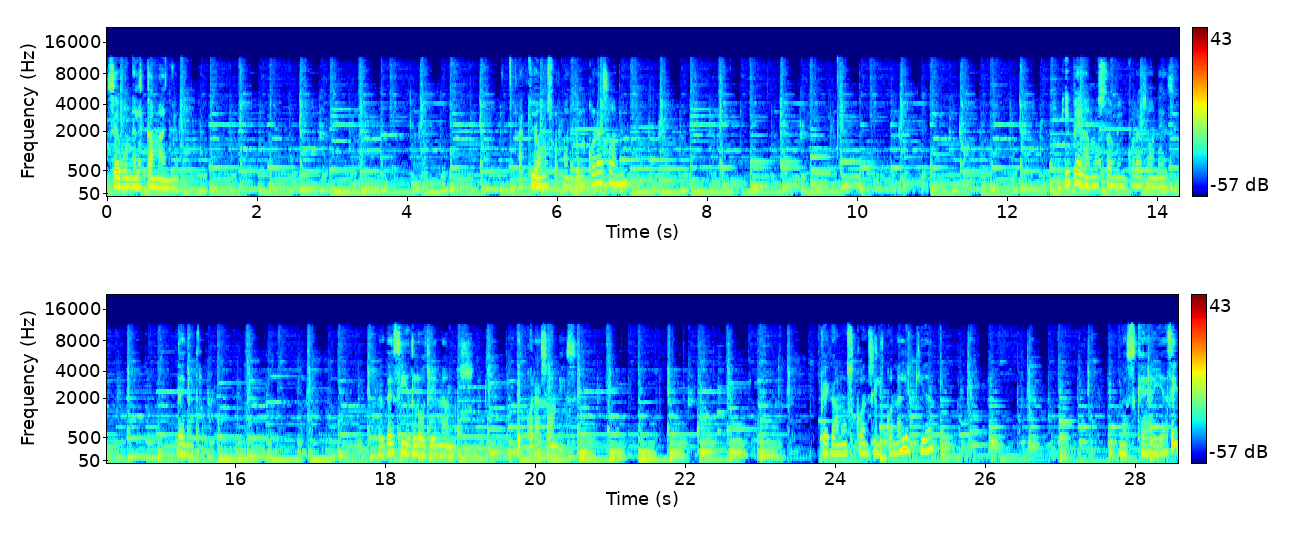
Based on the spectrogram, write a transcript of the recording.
según el tamaño aquí vamos formando el corazón y pegamos también corazones dentro es decir, lo llenamos de corazones. Pegamos con silicona líquida. Nos quedaría así.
